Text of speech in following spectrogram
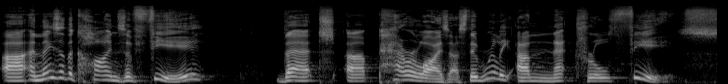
Uh, and these are the kinds of fear that uh, paralyze us. They're really unnatural fears.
